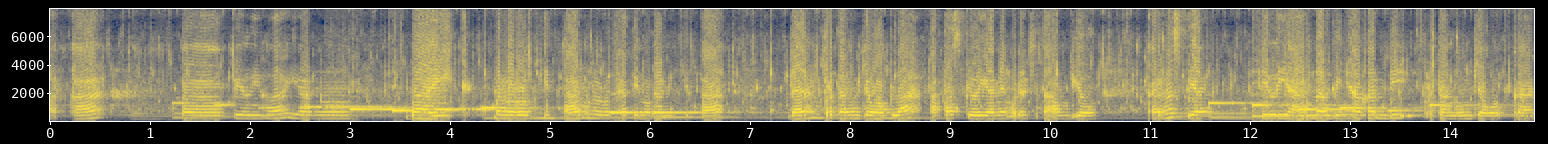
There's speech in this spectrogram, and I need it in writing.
Maka eh, pilihlah yang baik menurut kita, menurut hati nurani kita, dan bertanggung jawablah atas pilihan yang udah kita ambil. Karena setiap pilihan nantinya akan dipertanggungjawabkan.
